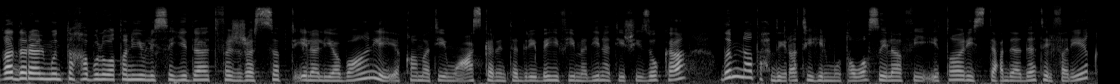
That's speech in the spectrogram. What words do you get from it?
غادر المنتخب الوطني للسيدات فجر السبت إلى اليابان لإقامة معسكر تدريبي في مدينة شيزوكا ضمن تحضيراته المتواصلة في إطار استعدادات الفريق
